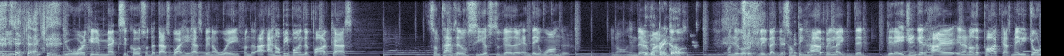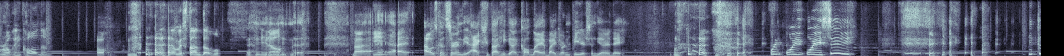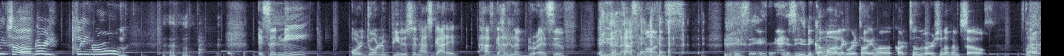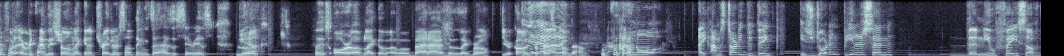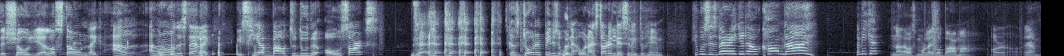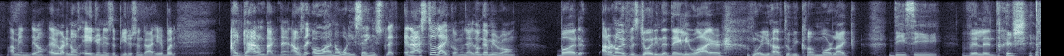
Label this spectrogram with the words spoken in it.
you, you're working in Mexico, so that, that's why he has been away from the. I, I know people in the podcast. Sometimes they don't see us together, and they wonder, you know, in their Did they break when, up? They go, when they go to sleep, like did something happen? Like did did Adrian get hired in another podcast? Maybe Joe Rogan called him. Oh. I'm a stunt double. You know, No, I, I, I was concerned. I actually thought he got called by by Jordan Peterson the other day. Wait, wait, wait, you see? he keeps a very clean room. is it me or Jordan Peterson has got it has gotten aggressive in the last months? He's, he's he's become a like we were talking about a cartoon version of himself. Where every time they show him like in a trailer or something, he has a serious look. This aura of like a, of a badass. It's like, bro, you're a college Yeah, professor. like- Calm down. I don't know. Like I'm starting to think, is Jordan Peterson the new face of the show Yellowstone? Like I, I don't understand. Like, is he about to do the Ozarks? Because Jordan Peterson, when I, when I started listening to him, he was this very you know calm guy. Let me get no, that was more like Obama or yeah. I mean, you know, everybody knows Adrian is the Peterson guy here, but I got him back then. I was like, oh, I know what he's saying is like, and I still like him. Like, don't get me wrong, but I don't know if it's joining the Daily Wire where you have to become more like DC villain type shit. He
